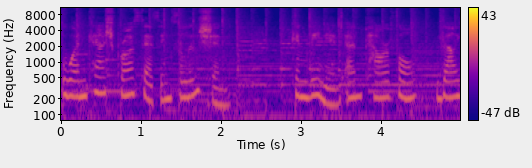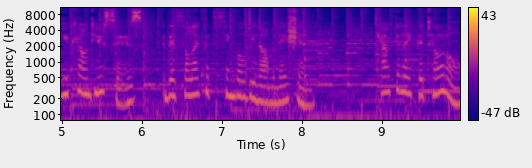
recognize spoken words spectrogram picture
one cash processing solution. Convenient and powerful, value count uses, the selected single denomination. Calculate the total,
